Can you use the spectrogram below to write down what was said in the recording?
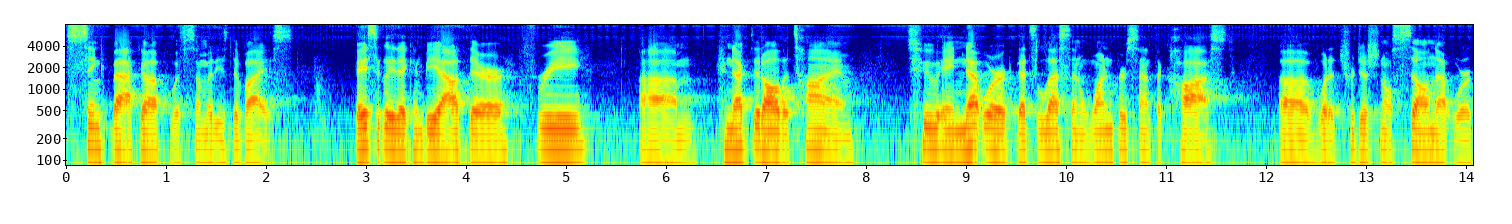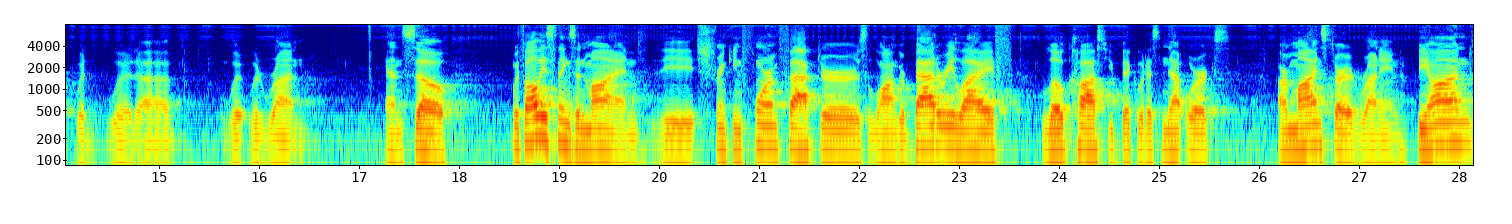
sync back up with somebody's device. Basically, they can be out there free, um, connected all the time to a network that's less than 1% the cost of what a traditional cell network would, would, uh, would, would run. And so, with all these things in mind, the shrinking form factors, longer battery life, low cost ubiquitous networks, our minds started running beyond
